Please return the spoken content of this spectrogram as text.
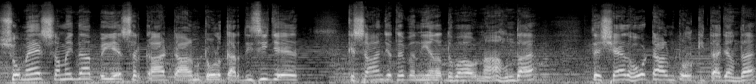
ਸੋ ਮੈਂ ਸਮਝਦਾ ਵੀ ਇਹ ਸਰਕਾਰ ਟਾਲਮਟੋਲ ਕਰਦੀ ਸੀ ਜੇ ਕਿਸਾਨ ਜਥੇਬੰਦੀਆਂ ਦਾ ਦਬਾਅ ਨਾ ਹੁੰਦਾ ਤੇ ਸ਼ਾਇਦ ਹੋਰ ਟਾਲਮਟੋਲ ਕੀਤਾ ਜਾਂਦਾ।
